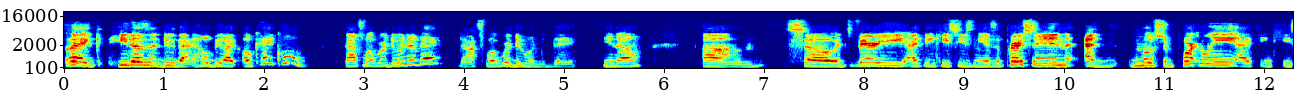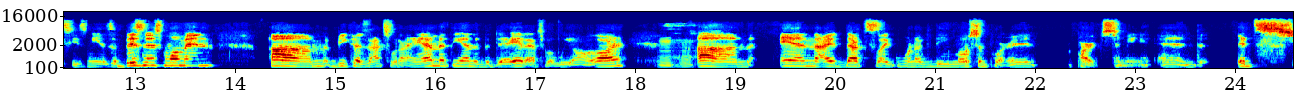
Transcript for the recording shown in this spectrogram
Like, he doesn't do that. He'll be like, okay, cool. That's what we're doing today. That's what we're doing today, you know? Um, so it's very, I think he sees me as a person. And most importantly, I think he sees me as a businesswoman um, because that's what I am at the end of the day. That's what we all are. Mm-hmm. Um, and I, that's like one of the most important parts to me and it's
